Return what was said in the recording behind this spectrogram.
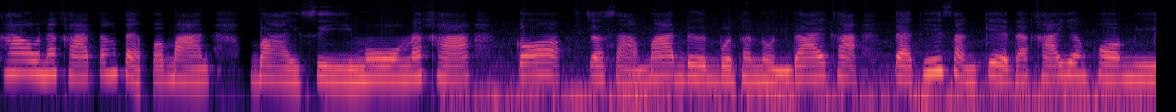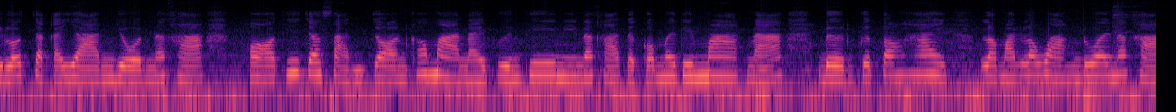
เข้านะคะ ตั้งแต่ประมาณบ่าย4โมงนะคะ ก็จะสามารถเดินบนถนนได้ค่ะ แต่ที่สังเกตนะคะยังพอมีรถจักรยานยนต์นะคะ พอที่จะสัญจรเข้ามาในพื้นที่นี้นะคะ แต่ก็ไม่ได้มากนะ เดินก็ต้องให้ระมัดระวังด้วยนะคะ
